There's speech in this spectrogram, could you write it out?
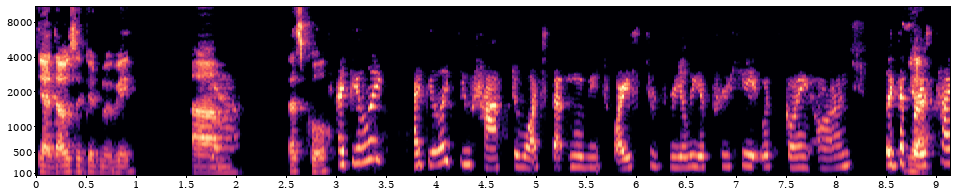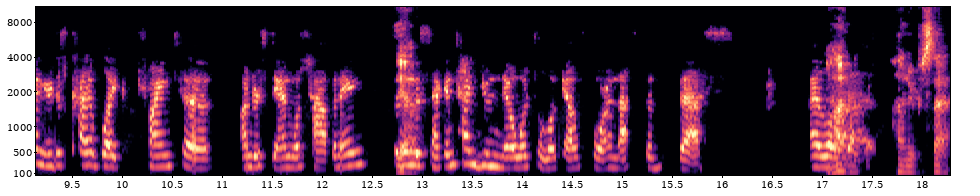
yeah, that was a good movie. Um, Yeah. That's cool. I feel like I feel like you have to watch that movie twice to really appreciate what's going on. Like the Yeah. first time you're just kind of like trying to understand what's happening. But then the second time you know what to look out for and that's the best. I love Uh-huh. that. Hundred percent.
